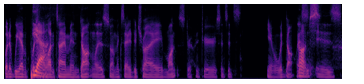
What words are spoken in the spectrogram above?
But we have put in a lot of time in Dauntless, so I'm excited to try Monster Hunter since it's you know what oh, Dauntless I'm is.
